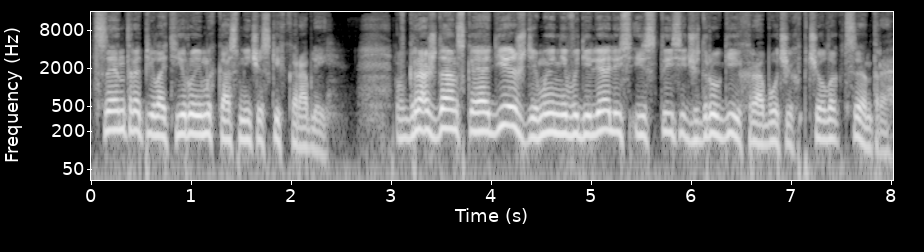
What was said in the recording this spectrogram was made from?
Центра пилотируемых космических кораблей. В гражданской одежде мы не выделялись из тысяч других рабочих пчелок центра.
